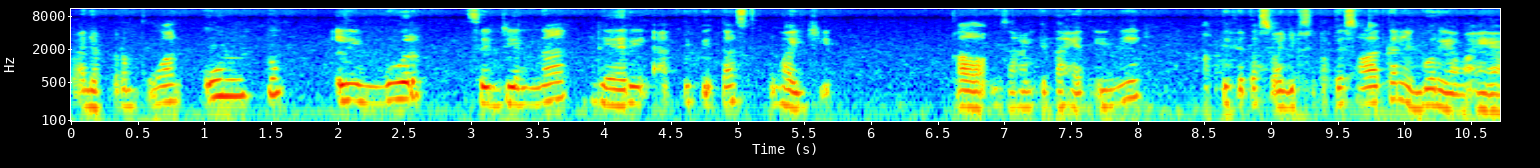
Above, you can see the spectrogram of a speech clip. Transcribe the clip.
pada perempuan untuk libur sejenak dari aktivitas wajib. Kalau misalkan kita haid ini, aktivitas wajib seperti sholat kan libur ya Mak ya.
